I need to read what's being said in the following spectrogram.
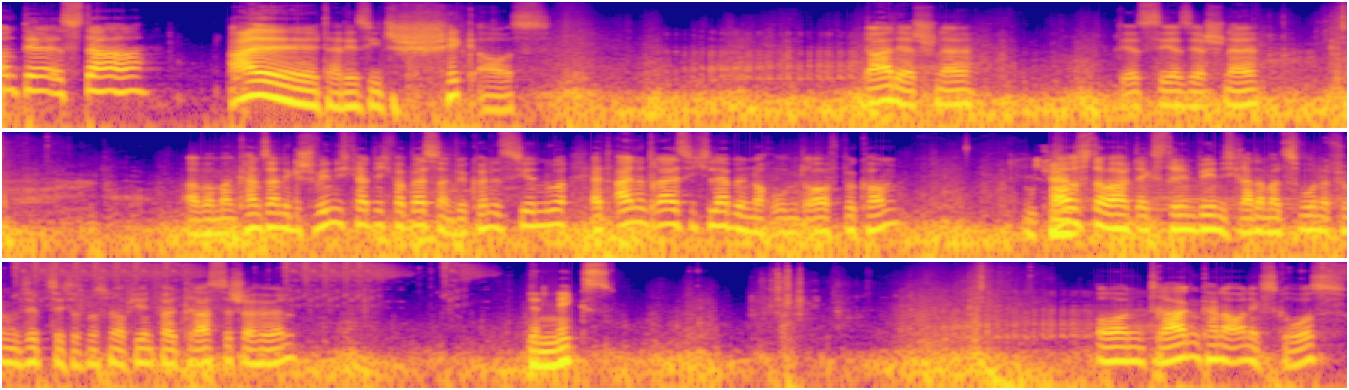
Und der ist da. Alter, der sieht schick aus. Ja, der ist schnell. Der ist sehr, sehr schnell. Aber man kann seine Geschwindigkeit nicht verbessern. Wir können jetzt hier nur... Er hat 31 Level noch oben drauf bekommen. Okay. Ausdauer hat extrem wenig, gerade mal 275. Das müssen wir auf jeden Fall drastisch erhöhen. Ja, nix. Und tragen kann er auch nichts groß.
